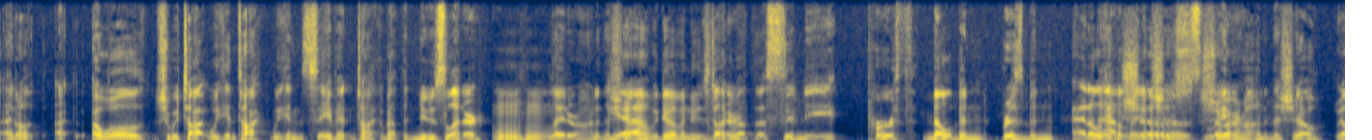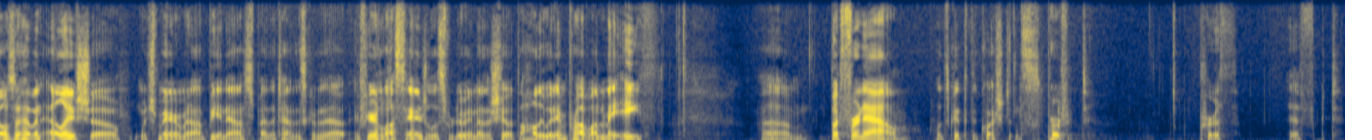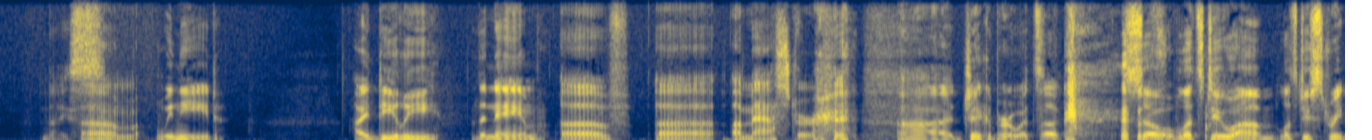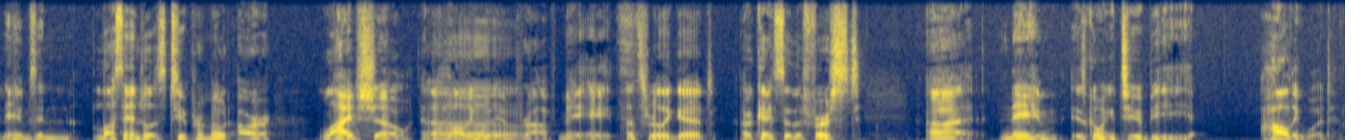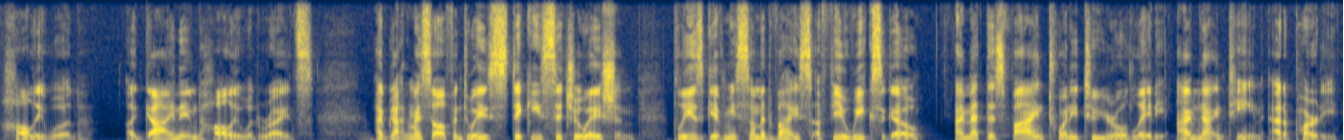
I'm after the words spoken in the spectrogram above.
I don't. I, oh well, should we talk? We can talk. We can save it and talk about the newsletter later on in the show. Mm-hmm. Yeah, we do have a newsletter. Talk newsletter. about the Sydney, Perth, Melbourne, Brisbane, Adelaide Adelaide shows, shows, later sure. on in the show. We also have an LA show, which may or may not be announced by the time this comes out. If you're in Los Angeles, we're doing another show at the Hollywood Improv on May 8th. Um, but for now, let's get to the questions. Perfect. Perth, Ift. Nice. Um, we need ideally the name of uh, a master. Uh, Jacob Hurwitz. okay. So let's do um, let's do street names in Los Angeles to promote our live show at the Hollywood Oh. Improv May eighth. That's really good. Okay, so the first uh, name is going to be Hollywood. Hollywood. A guy named Hollywood writes I've gotten myself into a sticky situation. Please give me some advice. A few weeks ago, I met this fine 22 year old lady, I'm 19, at a party.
